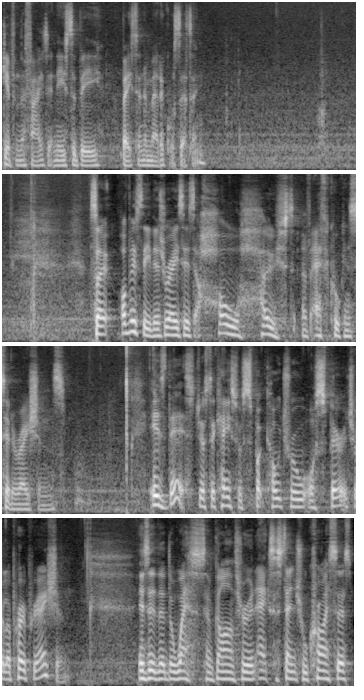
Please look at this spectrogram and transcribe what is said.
given the fact it needs to be based in a medical setting. So obviously this raises a whole host of ethical considerations. Is this just a case of cultural or spiritual appropriation? Is it that the West have gone through an existential crisis?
